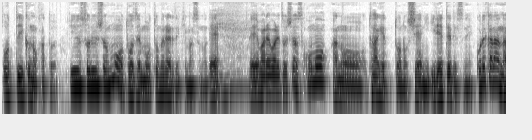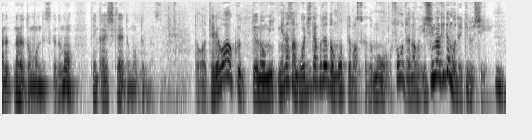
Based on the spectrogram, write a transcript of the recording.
追っていくのかというソリューションも当然求められてきますので、えー、我々としてはそこもあのターゲットの視野に入れてですね、これからなるなると思うんですけども、展開していきたいと思っております。だからテレワークっていうのを皆さんご自宅でと思ってますけども、そうじゃなく石垣でもできるし、うん、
